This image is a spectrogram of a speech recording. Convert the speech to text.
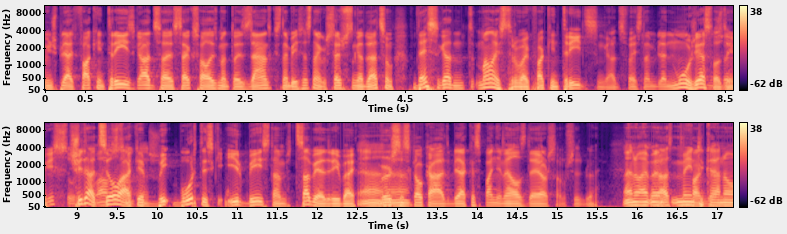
Viņš bija fucking 3 gadus aiz seksuāli izmantojis zēnu, kas nebija sasnieguši 16 gadu vecumu. 10 gadu, nu, man liekas, tur vajag fucking 30 gadus, vai es nebiju izsūtīt Šī valsts cilvēki ir bi burtiski ir bīstami sabiedrībai Jā, versus jā. kaut kāda, bļā, kas paņem LSD or something. bļā. Nē, nu, fuck tā kā nu,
